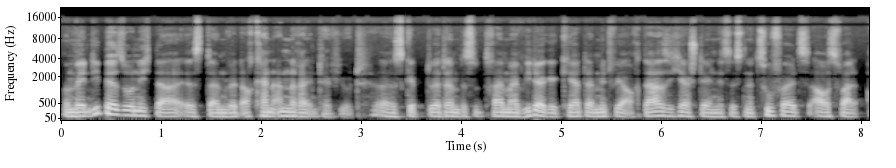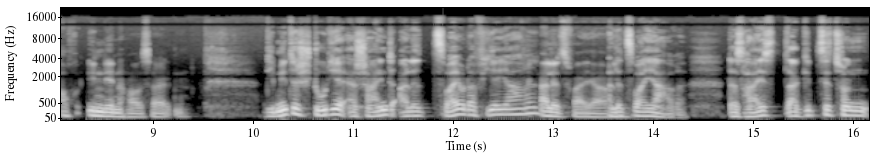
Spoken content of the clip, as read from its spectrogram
Und wenn die Person nicht da ist, dann wird auch kein anderer interviewt. Es gibt, wird dann bis zu dreimal wiedergekehrt, damit wir auch da sicherstellen, es ist eine Zufallsauswahl auch in den Haushalten. Die Mitte-Studie erscheint alle zwei oder vier Jahre? Alle zwei Jahre. Alle zwei Jahre. Das heißt, da gibt es jetzt schon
